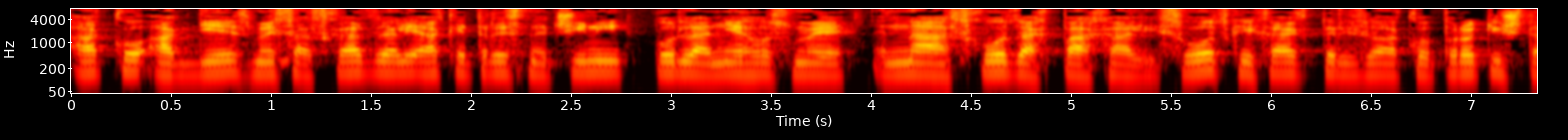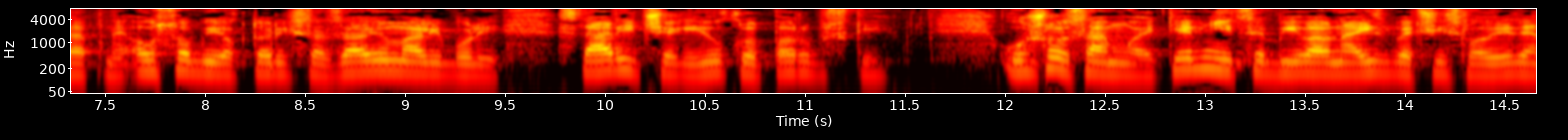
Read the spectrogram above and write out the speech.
ako a kde sme sa schádzali, aké trestné činy podľa neho sme na schôdzach páchali. Schôdzky charakterizoval ako protištátne osoby, o ktorých sa zaujímali, boli Staríček, Jukl, Porubský. Ušlo sa mu aj temnice, býval na izbe číslo 11.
